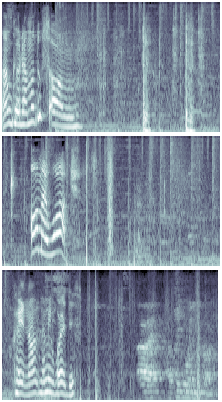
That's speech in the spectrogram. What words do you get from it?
I'm good. I'm gonna do some. Oh, my watch. Okay, now let me wear this. I'll take it when you come.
